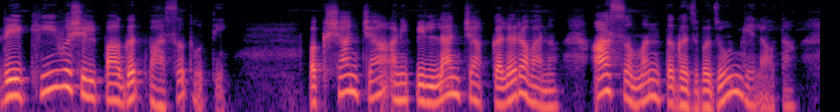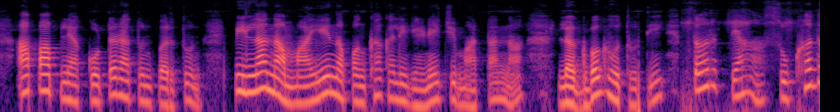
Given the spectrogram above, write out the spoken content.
रेखीव शिल्पागत भासत होती. पक्ष्यांच्या आणि पिल्लांच्या कलरवानं आसमंत गजबजून गेला होता. आपापल्या कोटरातून परतून पिल्लांना मायेनं पंखाखाली घेण्याची मातांना लगबग होत होती तर त्या सुखद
